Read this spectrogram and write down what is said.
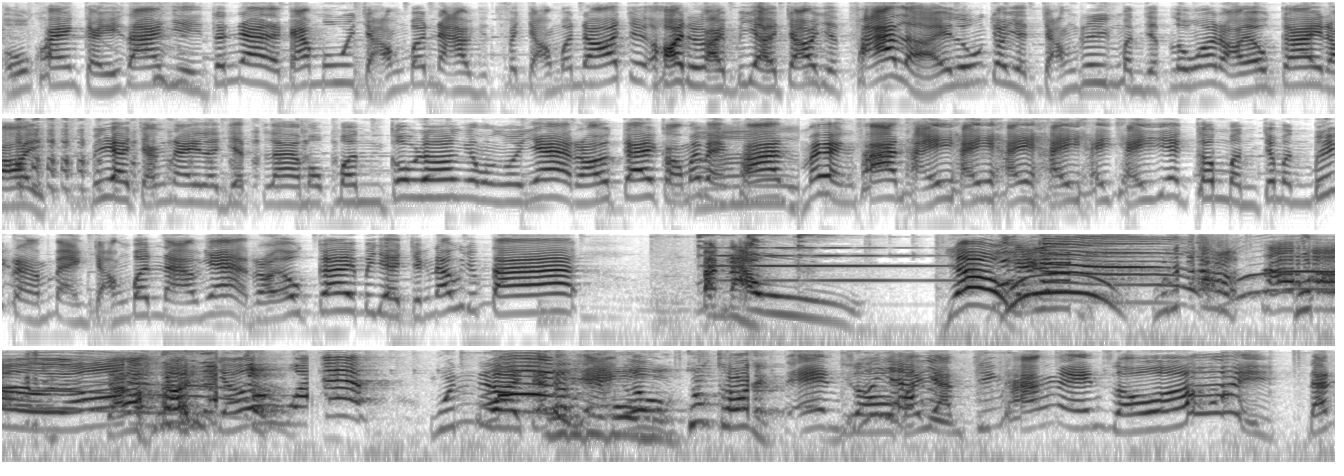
Ủa, khoan kỳ ta gì? Tính ra là ca mui chọn bên nào dịch phải chọn bên đó chứ. Thôi được rồi bây giờ cho dịch phá lệ luôn cho dịch chọn riêng mình dịch luôn á. Rồi ok rồi. Bây giờ trận này là dịch là một mình cô đơn nha mọi người nha. Rồi ok còn mấy bạn fan mấy bạn fan hãy hãy hãy hãy hãy hãy comment cho mình biết rằng mấy bạn chọn bên nào nha. Rồi ok bây giờ trận đấu của chúng ta. Bắt đầu. Vô. Trời Trời ơi ơi. chữ quá quýnh nó buồn luôn một chút thôi. Enzo phải giành chiến thắng Enzo ơi. Đánh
